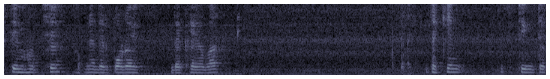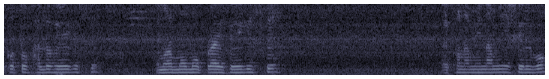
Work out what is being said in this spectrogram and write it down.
স্টিম হচ্ছে, আপনাদের পরে দেখাই আবার। দেখেন স্টিমটা কত ভালো হয়ে গেছে। আমার মোমো প্রায় হয়ে গেছে। এখন আমি নামিয়ে ফেলব।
